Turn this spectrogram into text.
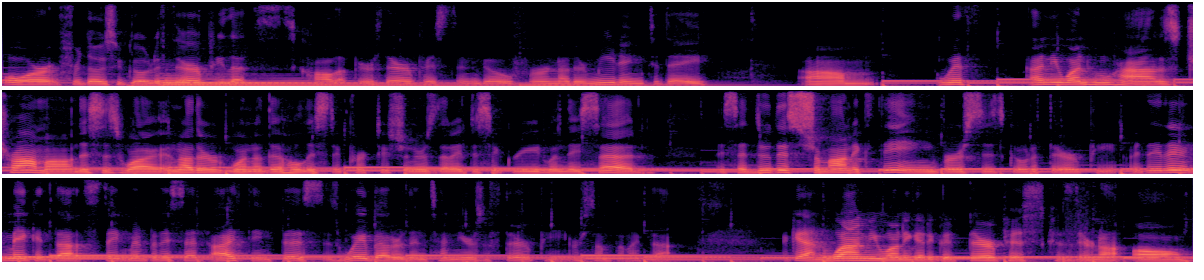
or for those who go to therapy, let's call up your therapist and go for another meeting today. Um, with anyone who has trauma, this is why another one of the holistic practitioners that I disagreed when they said, they said, do this shamanic thing versus go to therapy. They didn't make it that statement, but they said, I think this is way better than 10 years of therapy or something like that. Again, one, you want to get a good therapist because they're not all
